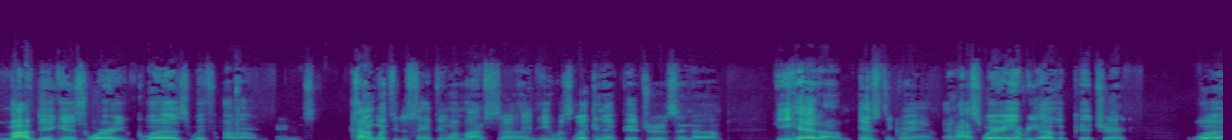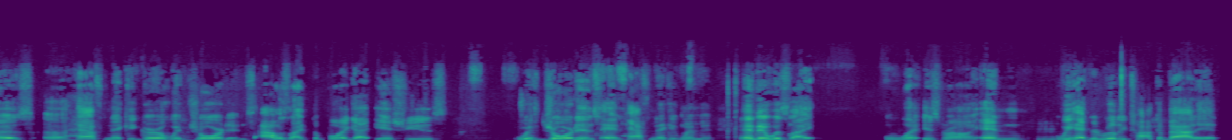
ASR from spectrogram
my biggest worry was with um, kind of went through the same thing with my son. He was looking at pictures and um he had um Instagram, and I swear every other picture was a half naked girl with Jordans. I was like, the boy got issues with Jordans and half naked women, and it was like, what is wrong? And we had to really talk about it.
